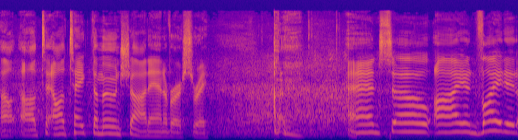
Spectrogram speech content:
I'll, I'll, t- I'll take the moonshot anniversary. And so I invited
